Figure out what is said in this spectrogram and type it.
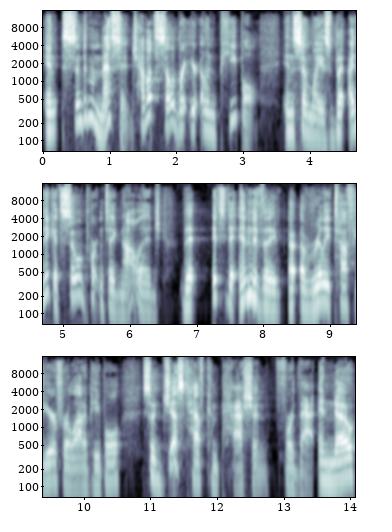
and send them a message. How about celebrate your own people in some ways? But I think it's so important to acknowledge that it's the end of the a, a really tough year for a lot of people. So just have compassion for that and no,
